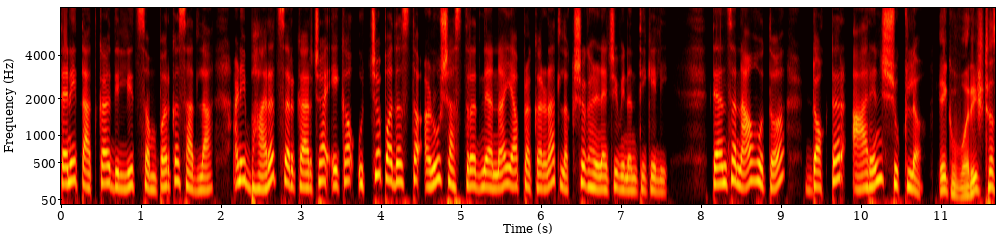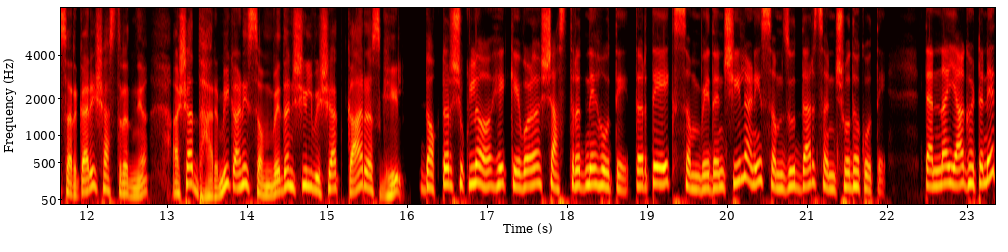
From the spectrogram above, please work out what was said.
त्यांनी तात्काळ दिल्लीत संपर्क साधला आणि भारत सरकारच्या एका उच्चपदस्थ अणुशास्त्रज्ञांना या प्रकरणात लक्ष घालण्याची विनंती केली. त्यांचं नाव होतं डॉक्टर आर. एन. शुक्ल. एक वरिष्ठ सरकारी शास्त्रज्ञ अशा धार्मिक आणि संवेदनशील विषयात का रस घेईल? डॉक्टर शुक्ल हे केवळ शास्त्रज्ञ होते तर ते एक संवेदनशील आणि समजूतदार संशोधक होते. त्यांना या घटनेत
